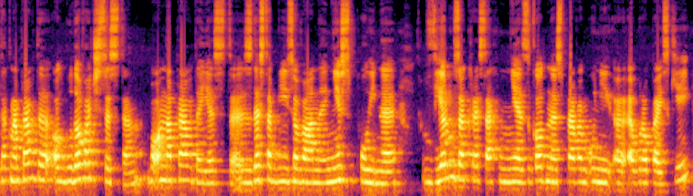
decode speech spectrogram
tak naprawdę odbudować system, bo on naprawdę jest zdestabilizowany, niespójny, w wielu zakresach niezgodne z prawem Unii e, Europejskiej,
